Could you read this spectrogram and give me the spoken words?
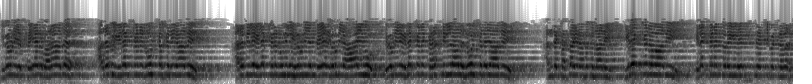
இவருடைய பெயர் வராத அரபு இலக்கண நூல்கள் கிடையாது. அரபில இலக்கண நூலில் இவருடைய பெயர் இவருடைய ஆய்வு இவருடைய இலக்கண கருத்து இல்லாத நூல் கிடையாது. அந்த கசாய் ரமத்துலானை இலக்கணவாதி இலக்கணத்துறையிலே தேர்ச்சி பெற்றவர்.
